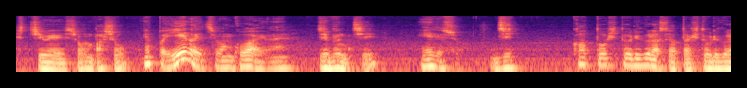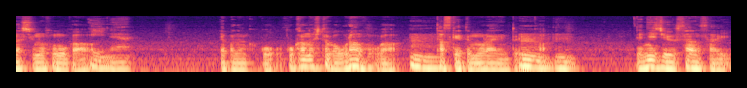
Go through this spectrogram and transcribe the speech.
シチュエーション場所？やっぱ家が一番怖いよね。自分家？家でしょ。実家と一人暮らしだったら一人暮らしの方がいいね。やっぱなんかこう他の人がおらん方がうん。助けてもらえんとういうか、んで23歳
